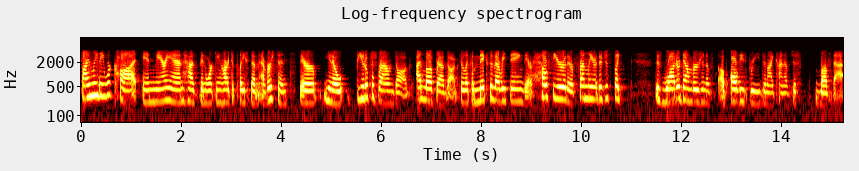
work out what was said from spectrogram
finally, they were caught, and Marianne has been working hard to place them ever since. They're, you know, beautiful brown dogs. I love brown dogs. They're like a mix of everything. They're healthier, they're friendlier. They're just like this watered down version of, of all these breeds, and I kind of just love that.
